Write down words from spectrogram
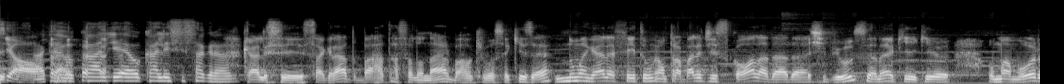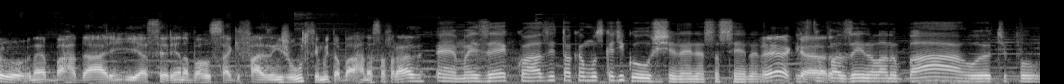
oficial. É o, cálice, é o cálice sagrado. Cálice sagrado, barra taça lunar, barra o que você quiser. No mangá ele é feito, é um trabalho de escola da, da Shibiusa, né? Que, que o, o Mamoru, né, barra Darien e a Serena barra Usagi fazem juntos, tem muita barra nessa frase. É, mas é quase toca música de Ghost, né, nessa cena. Né? É, Eles estão cara. fazendo lá no barro, eu tipo.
